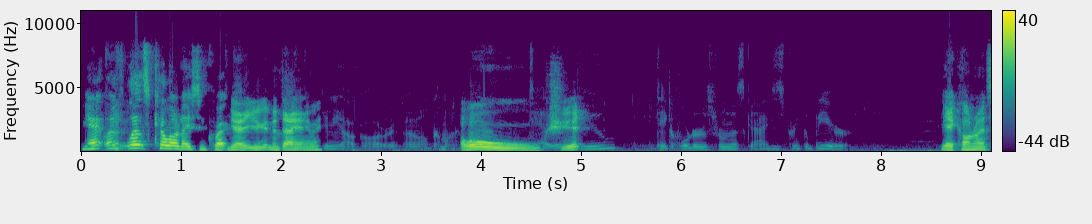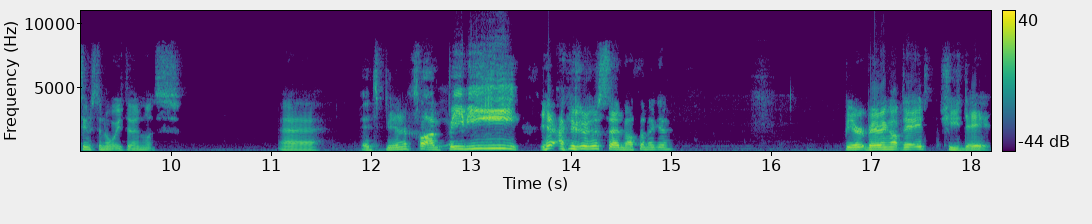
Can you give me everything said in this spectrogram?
Yeah, let's let's kill her nice and quick. Yeah, you're gonna die take anyway. Any alcohol right now? Oh, come on. Oh Telling shit! You, take orders from this guy, just drink a beer. Yeah, Conrad seems to know what he's doing. Let's. Uh, It's beer o'clock, baby. yeah, I could have just said nothing again. Bear, bearing updated. She's dead.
